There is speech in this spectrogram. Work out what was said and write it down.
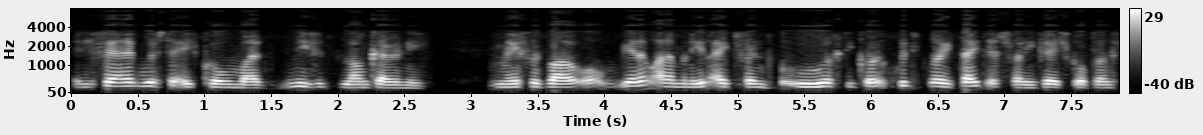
uit die verre ooste uitkom wat nie lank hou nie. Mens moet maar op 'n of ander manier uitvind hoe hoog die goeie kwaliteit is van die kruiskopplings.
